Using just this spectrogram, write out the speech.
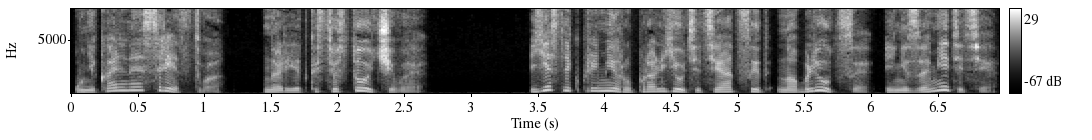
Уникальное средство, на редкость устойчивое. Если, к примеру, прольете тиацид на блюдце и не заметите,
